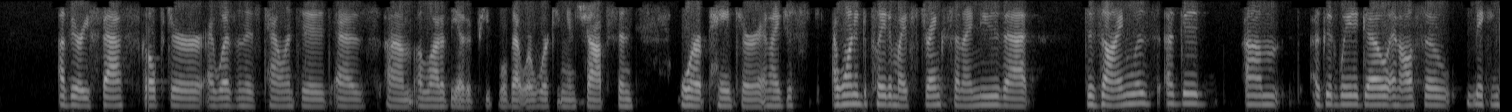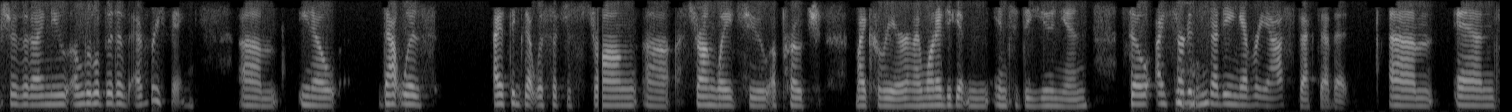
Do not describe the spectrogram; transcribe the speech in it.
a very fast sculptor i wasn't as talented as um a lot of the other people that were working in shops and or a painter and i just i wanted to play to my strengths and i knew that design was a good um a good way to go and also making sure that I knew a little bit of everything. Um, you know, that was I think that was such a strong uh strong way to approach my career and I wanted to get in, into the union. So I started mm-hmm. studying every aspect of it. Um and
